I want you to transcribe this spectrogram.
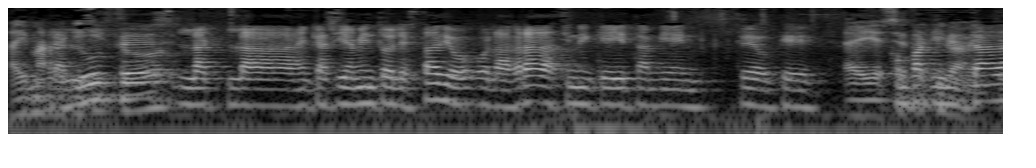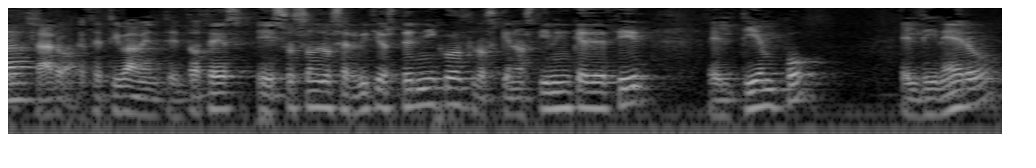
Hay más Las requisitos. luces, la, la encasillamiento del estadio o las gradas tienen que ir también, creo que, es, compartimentadas. efectivamente, Claro, efectivamente. Entonces, esos son los servicios técnicos los que nos tienen que decir el tiempo, el dinero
